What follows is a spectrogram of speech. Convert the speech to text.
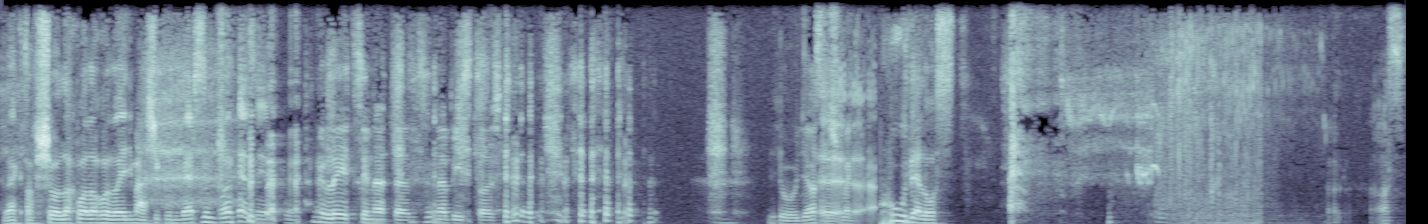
megtapsollak valahol egy másik univerzumban, ezért Légy színeted, ne biztos. Jó, ugye azt is meg... Who the lost? Az,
